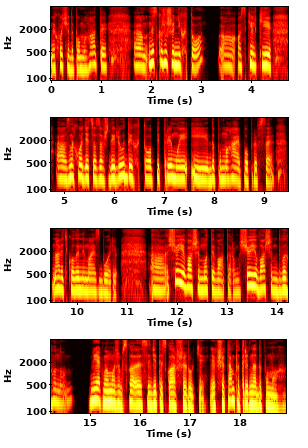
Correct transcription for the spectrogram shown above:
не хоче допомагати. Е, Не скажу, що ніхто. е, оскільки е, знаходяться завжди люди, хто підтримує і допомагає попри все, навіть коли немає зборів. Що є вашим мотиватором? Що є вашим двигуном? Ну, як ми можемо скла- сидіти, склавши руки, якщо там потрібна допомога?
